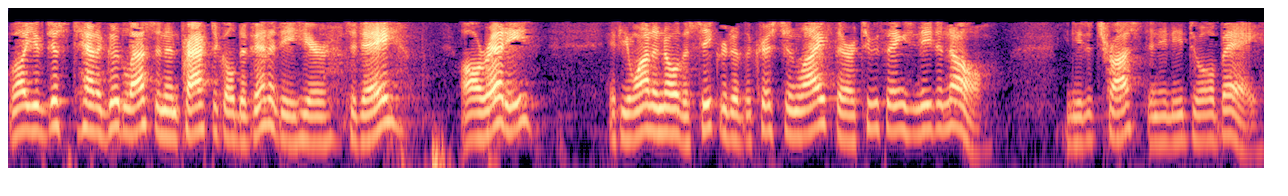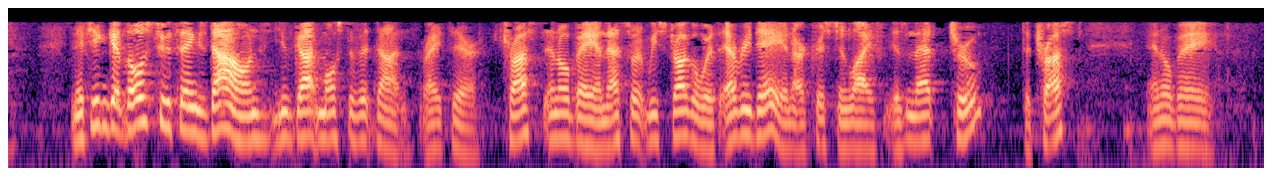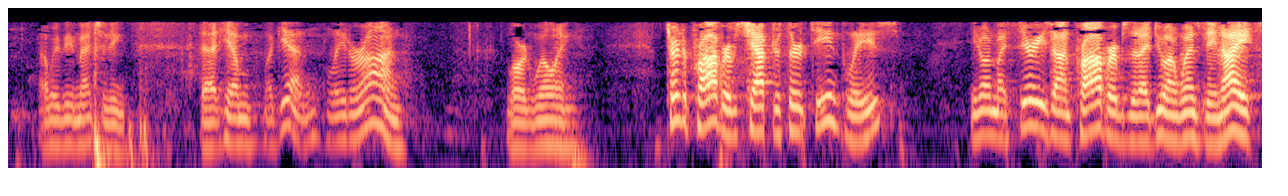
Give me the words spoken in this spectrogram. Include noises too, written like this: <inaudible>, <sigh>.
Well, you've just had a good lesson in practical divinity here today already. If you want to know the secret of the Christian life, there are two things you need to know. You need to trust and you need to obey. And if you can get those two things down, you've got most of it done right there. Trust and obey. And that's what we struggle with every day in our Christian life. Isn't that true? To trust and obey. I will be mentioning that hymn again later on, Lord willing. Turn to Proverbs chapter 13, please. You know, in my series on Proverbs that I do on Wednesday nights,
